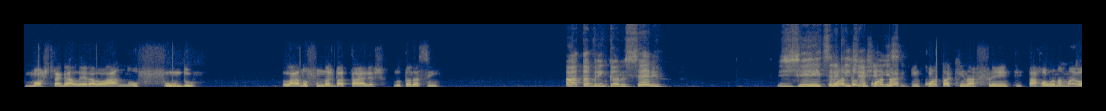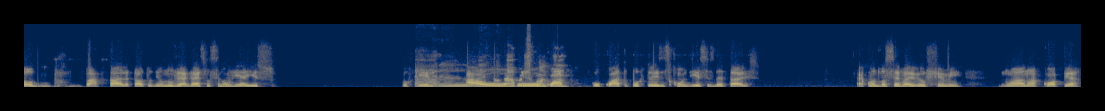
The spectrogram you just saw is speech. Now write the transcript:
mostra a galera lá no fundo, lá no fundo nas batalhas, lutando assim. Ah, tá brincando? Sério? Gente, enquanto, será que a gente acha enquanto, isso? Enquanto aqui na frente tá rolando a maior batalha tal, tudo, no VHS você não via isso. Porque Caramba, ao, então o, 4, o 4x3 escondia esses detalhes. É quando você vai ver o filme numa, numa cópia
